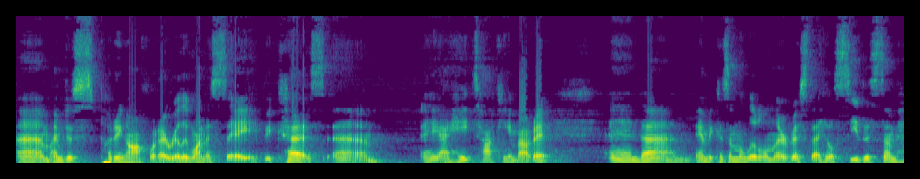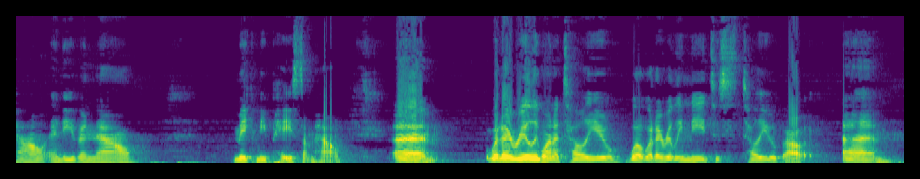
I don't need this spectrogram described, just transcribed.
Um, I'm just putting off what I really want to say because um, I hate talking about it, and um, and because I'm a little nervous that he'll see this somehow, and even now make me pay somehow. Um, what I really want to tell you, well, what I really need to tell you about, um,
